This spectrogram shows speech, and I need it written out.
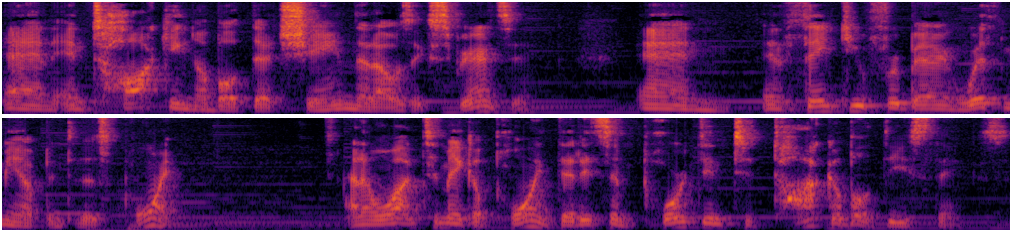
and and talking about that shame that I was experiencing. And and thank you for bearing with me up until this point. And I want to make a point that it's important to talk about these things.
